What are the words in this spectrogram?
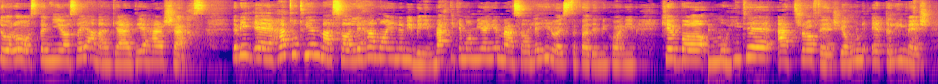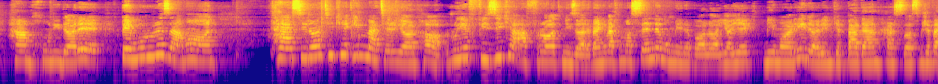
درست به نیازهای عملکردی هر شخص. ببین حتی توی مساله هم ما اینو می‌بینیم. وقتی که ما میایم یه مسالهی رو استفاده می‌کنیم که با محیط اطرافش یا اون اقلیمش همخونی داره به مرور زمان تاثیراتی که این متریال ها روی فیزیک افراد می‌ذاره. و وقتی ما سنمون میره بالا یا یک بیماری داریم که بدن حساس میشه و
